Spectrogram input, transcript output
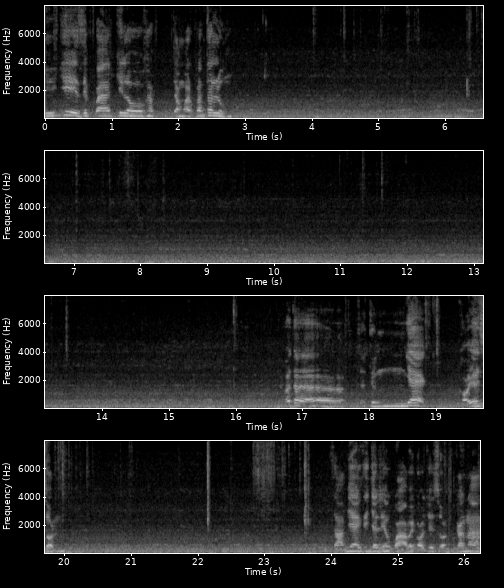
อีก 28 กิโลครับ จังหวัดพัทลุง ก็จะจะถึงแยกขอยายสน สามแยกที่จะเลี้ยวขวาไปขอยายสนข้างหน้า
